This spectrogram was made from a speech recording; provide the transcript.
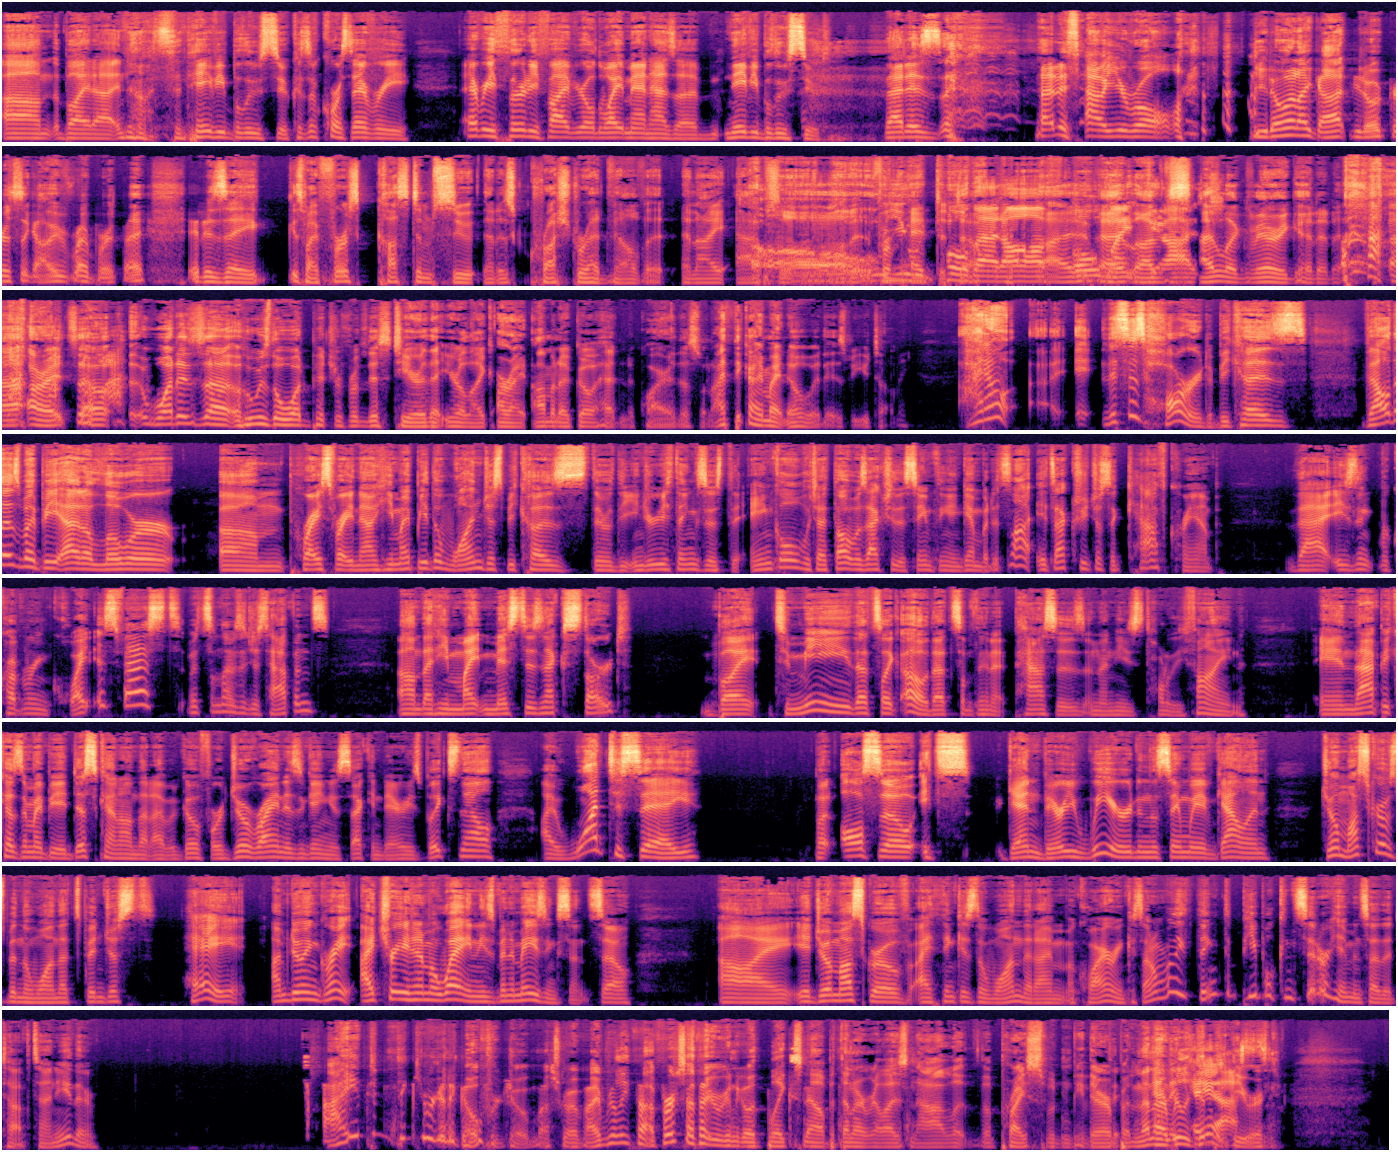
Um, but uh, no, it's a navy blue suit because of course every every 35 year old white man has a navy blue suit. That is that is how you roll. you know what I got? You know what Chris got me for my birthday? It is a it's my first custom suit that is crushed red velvet, and I absolutely oh, love it. Oh, from you head to pull toe. that off. I, oh my god! I look very good at it. Uh, all right, so what is uh who is the one pitcher from this tier that you're like, all right, I'm gonna go ahead and acquire this one? I think I might know who it is, but you tell me. I don't. It, this is hard because Valdez might be at a lower um, price right now, he might be the one just because there are the injury things. There's the ankle, which I thought was actually the same thing again, but it's not. It's actually just a calf cramp that isn't recovering quite as fast, but sometimes it just happens. Um, that he might miss his next start. But to me, that's like, oh, that's something that passes and then he's totally fine. And that because there might be a discount on that, I would go for. Joe Ryan isn't getting his secondaries. Blake Snell, I want to say, but also it's again very weird in the same way of Gallen Joe Musgrove's been the one that's been just, hey, I'm doing great. I traded him away and he's been amazing since. So, uh, yeah, Joe Musgrove, I think, is the one that I'm acquiring because I don't really think that people consider him inside the top 10 either. I didn't think you were going to go for Joe Musgrove. I really thought, first, I thought you were going to go with Blake Snell, but then I realized, nah, the price wouldn't be there. But then I really did think you were.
